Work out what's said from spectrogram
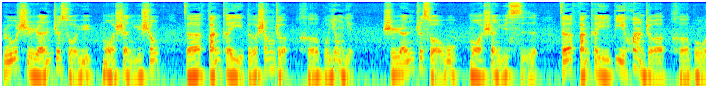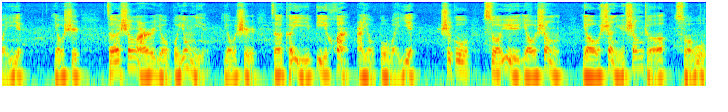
如使人之所欲莫甚于生，则凡可以得生者，何不用也？使人之所恶莫甚于死，则凡可以避患者，何不为也？由是，则生而有不用也；由是，则可以避患而有不为也。是故所欲有胜有甚于生者，所恶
